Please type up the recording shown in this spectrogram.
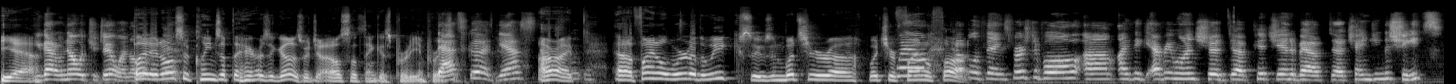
Yeah, you got to know what you're doing. but it bit. also cleans up the hair as it goes, which I also think is pretty impressive. that's good. Yes. all right. absolutely. Uh, final word of the week, Susan. What's your uh, what's your Well, final thought? a couple of things. First of all, um, I think everyone should uh, pitch in about uh, changing the sheets.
